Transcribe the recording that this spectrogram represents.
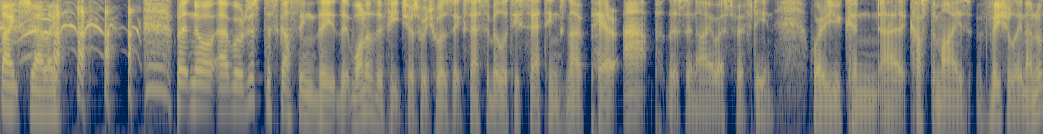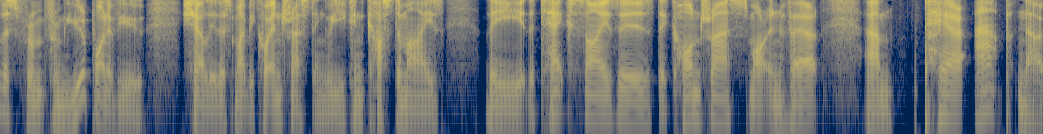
Thanks, Shelley. But no, uh, we were just discussing the, the one of the features, which was accessibility settings now per app that's in iOS 15, where you can uh, customize visually. And I know this from from your point of view, Shelley. This might be quite interesting, where you can customize the the text sizes, the contrast, smart invert. Um, per app now.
